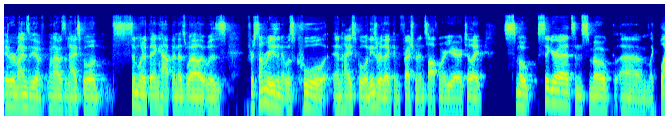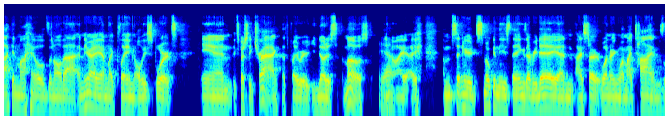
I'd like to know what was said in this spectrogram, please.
it reminds me of when I was in high school. Similar thing happened as well. It was for some reason it was cool in high school, and these were like in freshman and sophomore year to like smoke cigarettes and smoke um, like black and milds and all that. And here I am like playing all these sports and especially track. That's probably where you notice it the most. Yeah. You know, I, I I'm sitting here smoking these things every day, and I start wondering why my times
